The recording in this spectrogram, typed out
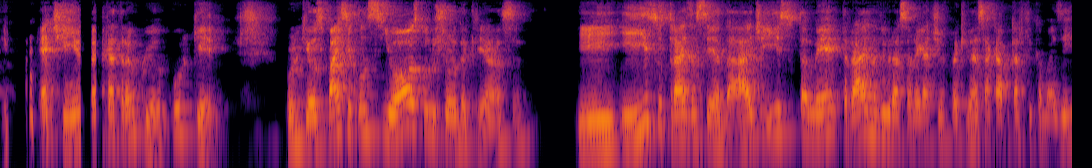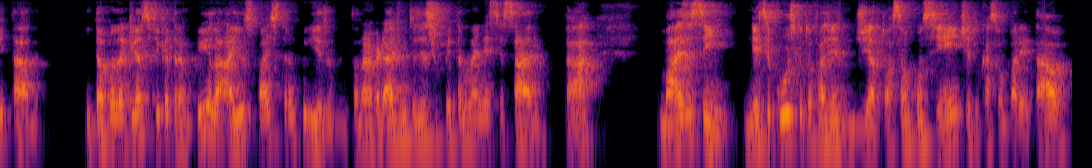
Fica quietinho, vai ficar tranquilo. Por quê? Porque os pais ficam ansiosos pelo choro da criança, e, e, isso traz ansiedade e isso também traz uma vibração negativa para a criança, acaba que ela fica mais irritada. Então, quando a criança fica tranquila, aí os pais se tranquilizam. Então, na verdade, muitas vezes chupeta não é necessário, tá? Mas, assim, nesse curso que eu estou fazendo de atuação consciente, educação parental,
